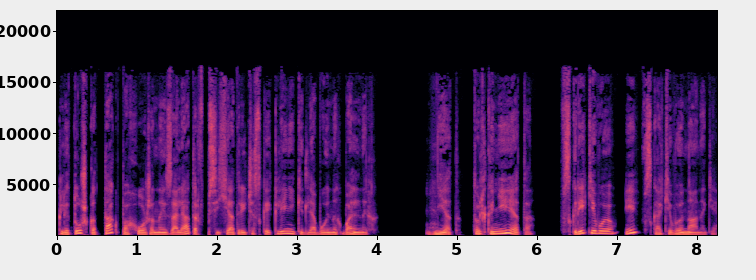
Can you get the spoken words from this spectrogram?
Клетушка так похожа на изолятор в психиатрической клинике для буйных больных. Нет, только не это. Вскрикиваю и вскакиваю на ноги.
